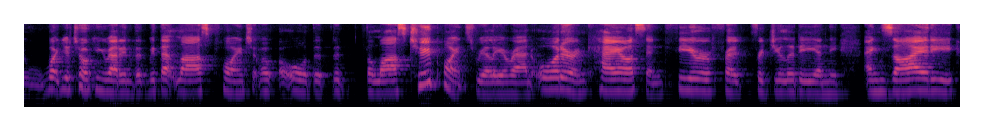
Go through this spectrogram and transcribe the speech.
what you're talking about in the, with that last point, or, or the, the, the, last two points really around order and chaos and fear of fragility and the anxiety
